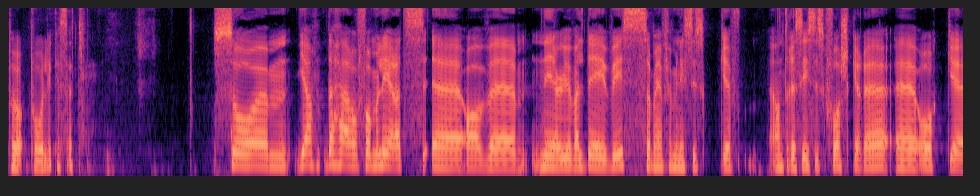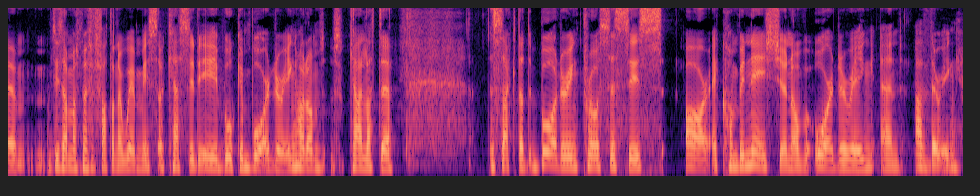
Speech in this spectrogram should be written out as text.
på, på olika sätt. Så ehm, ja, det här har formulerats eh, av eh, Val Davis som är en feministisk eh, antirasistisk forskare eh, och eh, tillsammans med författarna Wemmis och Cassidy i boken Bordering har de kallat det sagt att bordering processes are a combination of ordering and othering.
